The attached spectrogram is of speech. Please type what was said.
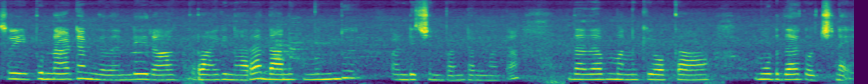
సో ఇప్పుడు నాటాం కదండి రా రాగి నార. దానికి ముందు పండించిన పంట అనమాట దాదాపు మనకి ఒక మూడు దాకా వచ్చినాయి.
